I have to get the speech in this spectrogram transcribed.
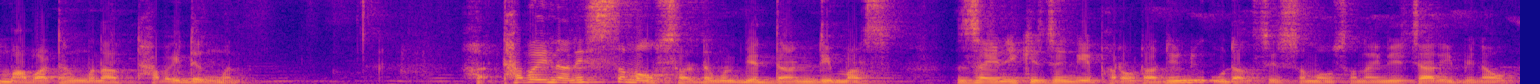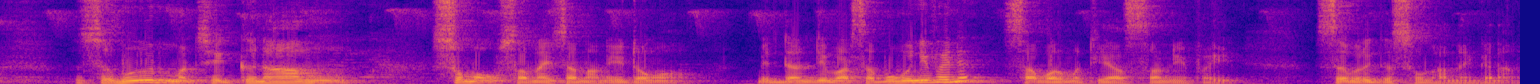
माबादोंमोन थाबायदोंमोन। थाबायनानै सोमावसारदोंमोन बे दान्डि मार्च, जायनिखि जोंनि भारत हादरनि उदांस्रि सोमावसारनायनि जारिमिनाव जोबोद मोनसे गोनां सोमावसारनाय जानानै दङ। बे दान्डि मार्चआ बबेनिफ्रायनो साबरमति आसामनिफ्राय जोबोर गोसोआव लानो गोनां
